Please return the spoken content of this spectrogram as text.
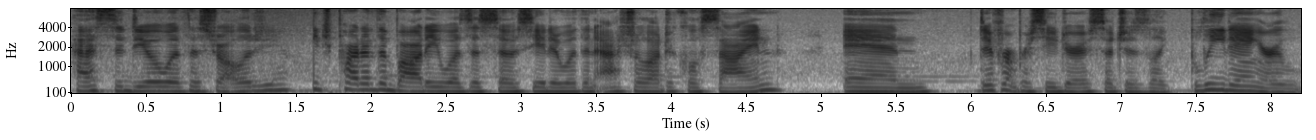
has to deal with astrology? Each part of the body was associated with an astrological sign, and different procedures such as like bleeding or,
